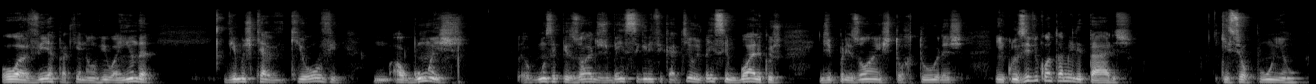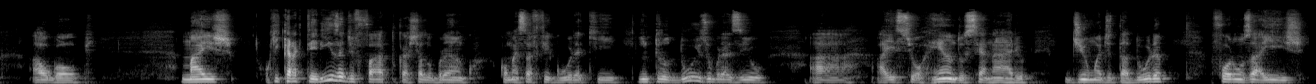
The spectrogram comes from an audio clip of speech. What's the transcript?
ou a ver, para quem não viu ainda, vimos que, que houve algumas, alguns episódios bem significativos, bem simbólicos de prisões, torturas, inclusive contra militares que se opunham ao golpe. Mas o que caracteriza de fato Castelo Branco como essa figura que introduz o Brasil a, a esse horrendo cenário de uma ditadura foram os AIs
